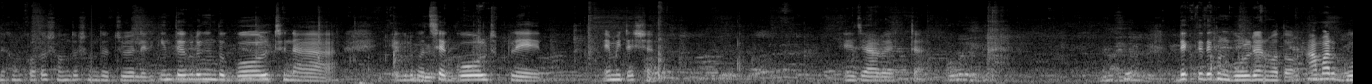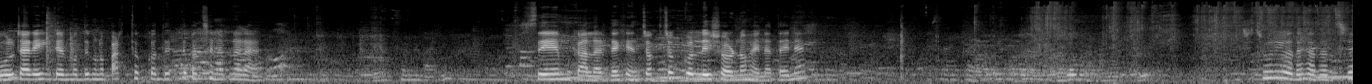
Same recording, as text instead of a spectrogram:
দেখুন কত সুন্দর সুন্দর জুয়েলারি কিন্তু এগুলো কিন্তু গোল্ড না। এগুলো হচ্ছে গোল্ড প্লেট ইমিটেশন এই যে আরও একটা। দেখতে দেখুন গোল্ডের মতো। আমার গোল্ড আর এইটার মধ্যে কোনো পার্থক্য দেখতে পাচ্ছেন আপনারা? Same colour. দেখেন, চকচক করলেই স্বর্ণ হয় না, তাই না? চুড়িও দেখা যাচ্ছে।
